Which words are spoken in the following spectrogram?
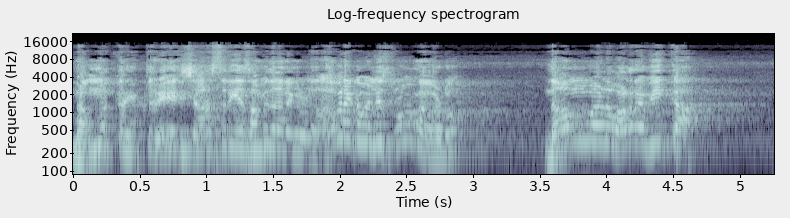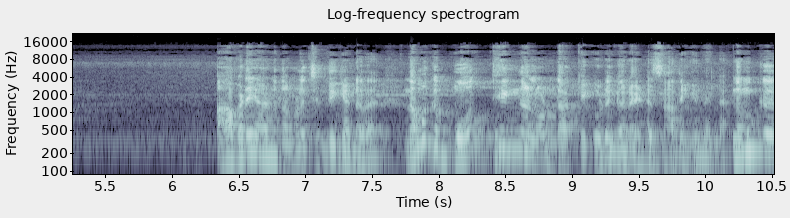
നമുക്ക് ഇത്രയും ശാസ്ത്രീയ സംവിധാനങ്ങളുള്ളത് അവരൊക്കെ വലിയ സ്ട്രോങ് ആകട്ടോ നമ്മൾ വളരെ വീക്കാ അവിടെയാണ് നമ്മൾ ചിന്തിക്കേണ്ടത്. നമുക്ക് ബോധ്യങ്ങൾ ഉണ്ടാക്കി കൊടുക്കാനായിട്ട് സാധിക്കുന്നില്ല. നമുക്ക്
